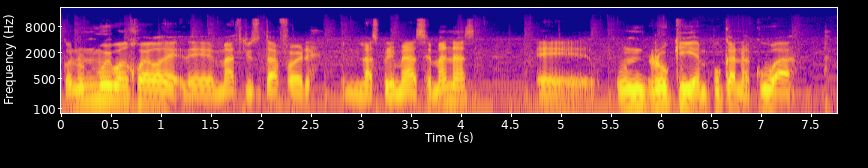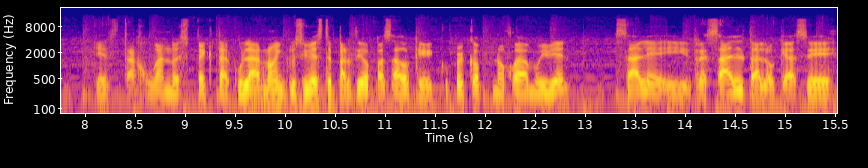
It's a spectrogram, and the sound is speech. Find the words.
con un muy buen juego de, Matthew Stafford en las primeras semanas. Eh, un rookie en Pucanacua que está jugando espectacular, ¿no? Inclusive este partido pasado que Cooper Cup no juega muy bien, sale y resalta lo que hace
